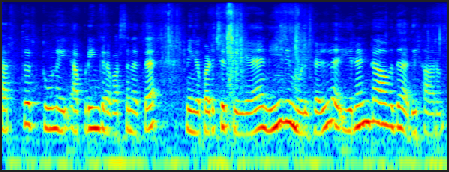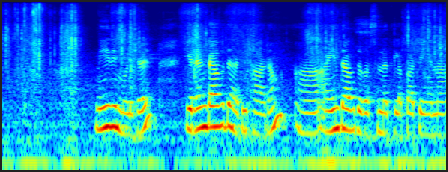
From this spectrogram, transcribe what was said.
கர்த்தர் துணை அப்படிங்கிற வசனத்தை நீங்கள் படிச்சிருக்கீங்க. நீதிமொழிகள் இரண்டாவது அதிகாரம். நீதிமொழிகள் இரண்டாவது அதிகாரம் ஐந்தாவது வசனத்தில் பார்த்தீங்கன்னா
